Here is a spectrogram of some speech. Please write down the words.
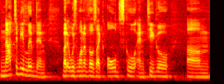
Not to be lived in, but it was one of those like old school Antigo. Um,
